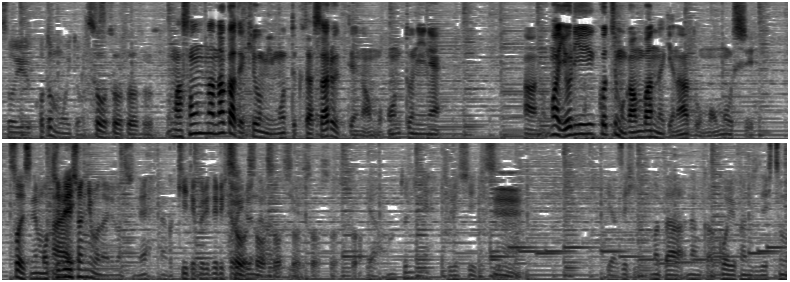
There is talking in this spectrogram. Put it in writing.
そういうことも多いと思いますそうそうそうそう。まあそんな中で興味持ってくださるっていうのはもう本当にね、あの、まあよりこっちも頑張んなきゃなとも思うし。そうですねモチベーションにもなりますしね、なんか聞いてくれてる人がいるんだそうそうそうそうそうそう。いや本当にね嬉しいですよ、うん。いやぜひまたなんかこういう感じで質問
